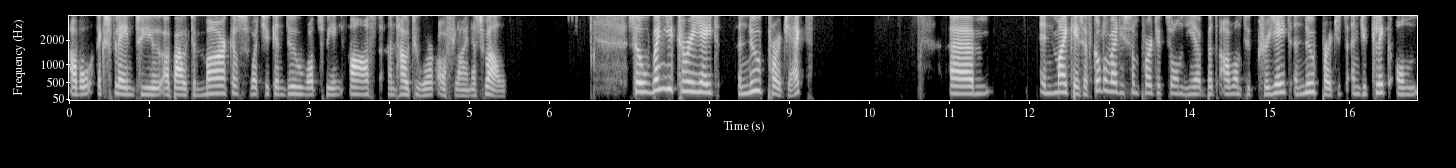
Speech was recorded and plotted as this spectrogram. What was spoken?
I will explain to you about the markers, what you can do, what's being asked and how to work offline as well. So when you create a new project, um, in my case, I've got already some projects on here, but I want to create a new project and you click on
